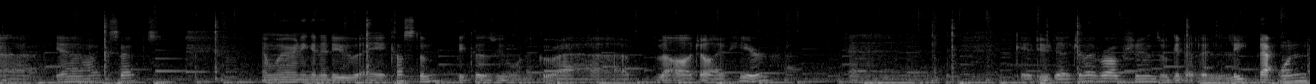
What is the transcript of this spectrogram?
uh, yeah, I accept. And we're only going to do a custom because we want to grab the hard drive here and go do the driver options. We're going to delete that one,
